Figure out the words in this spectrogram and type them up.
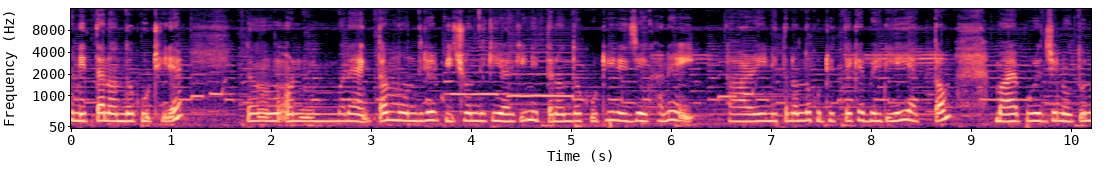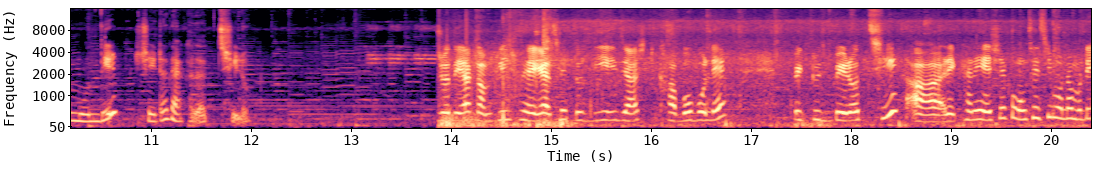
নিত্যানন্দ কুঠিরে। মানে একদম মন্দিরের পিছন দিকেই আর কি নিত্যানন্দ কুঠির, এই যে এখানে আর এই নিত্যানন্দ কুঠির থেকে বেরিয়েই একদম মায়াপুরের যে নতুন মন্দির, সেটা দেখা যাচ্ছিল। যদি আর কমপ্লিট হয়ে গেছে, তো দিয়েই জাস্ট খাব বলে একটু বেরোচ্ছি। আর এখানে এসে পৌঁছেছি মোটামুটি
